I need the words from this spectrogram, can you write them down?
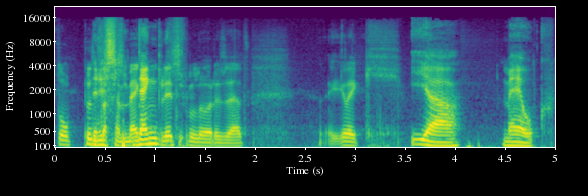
top punt Er dat je mij denk- compleet verloren bent. Eigenlijk... Ja, mij ook.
